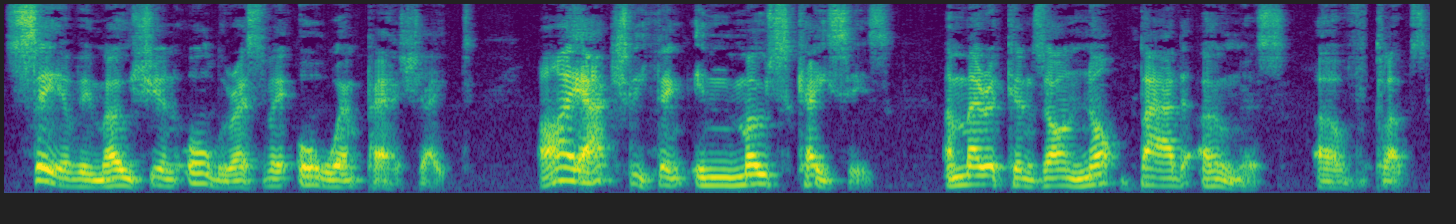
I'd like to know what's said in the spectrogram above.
Sea of emotion, all the rest of it, all went pear shaped. I actually think in most cases, Americans are not bad owners of clubs.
